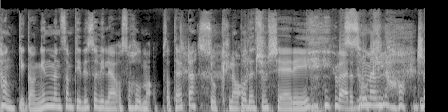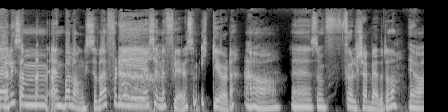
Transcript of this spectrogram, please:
tankegangen, men samtidig så vil jeg også holde meg oppdatert da, Så klart. på det som skjer i, i verden. Så men klart. det er liksom en balanse der, fordi jeg kjenner flere som ikke gjør det. Ja. Eh, som føler seg bedre, da. Ja.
